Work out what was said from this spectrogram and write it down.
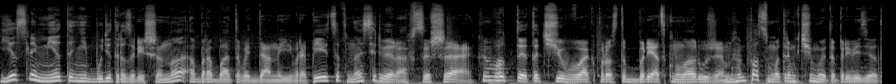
если мета не будет разрешено обрабатывать данные европейцев на серверах в США. Вот этот чувак просто бряцкнул оружием. Посмотрим, к чему это приведет.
